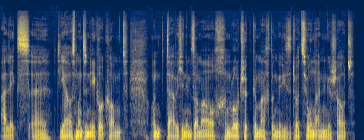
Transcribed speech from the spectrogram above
Alex, äh, die ja aus Montenegro kommt. Und da habe ich in dem Sommer auch einen Roadtrip gemacht und mir die Situation angeschaut.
